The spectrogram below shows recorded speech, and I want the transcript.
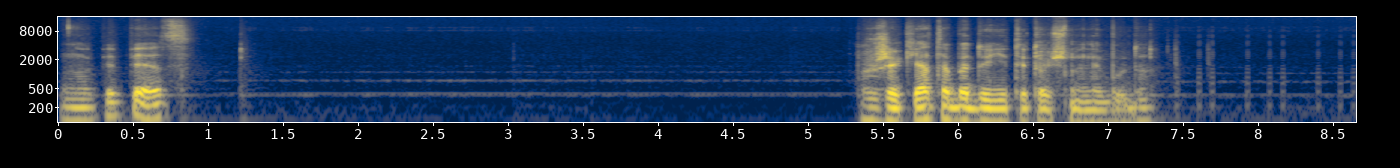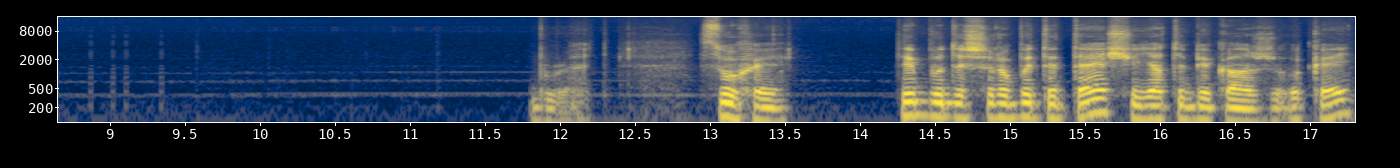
Ну, піпець. Мужик, я тебе доїти точно не буду. Брат. Слухай, ти будеш робити те, що я тобі кажу, окей?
